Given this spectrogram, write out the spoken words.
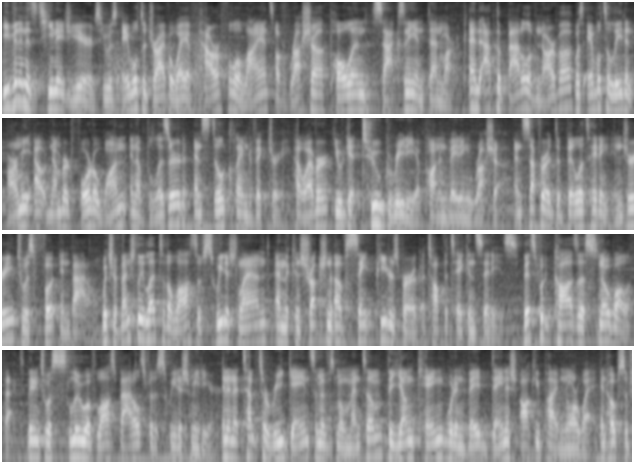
Even in his teenage years, he was able to drive away a powerful alliance of Russia, Poland, Saxony, and Denmark. And at the Battle of Narva, was able to lead an army outnumbered 4 to 1 in a blizzard and still claimed victory. However, he would get too greedy upon invading Russia and suffer a debilitating injury to his foot in battle, which eventually led to the loss of Swedish land and the construction of St. Petersburg atop the taken cities. This would cause a snowball effect, leading to a slew of lost battles for the Swedish meteor. In an attempt to regain some of his momentum, the young king would invade Danish occupied Norway in hopes of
